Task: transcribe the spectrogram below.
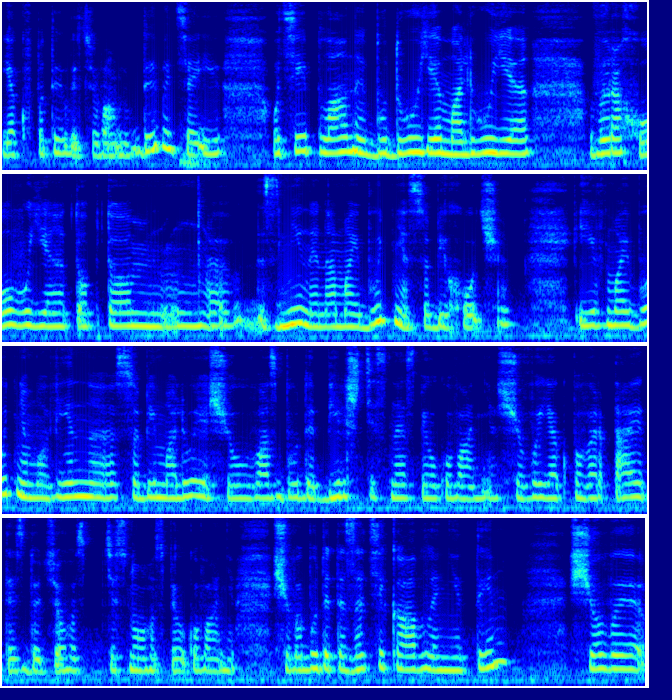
як в потилицю вам дивиться, і оці плани будує, малює, вираховує, тобто е, зміни на майбутнє собі хоче. І в майбутньому він е, собі малює, що у вас буде більш тісне спілкування, що ви як повертаєтесь до цього тісного спілкування, що ви будете зацікавлені тим, що ви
